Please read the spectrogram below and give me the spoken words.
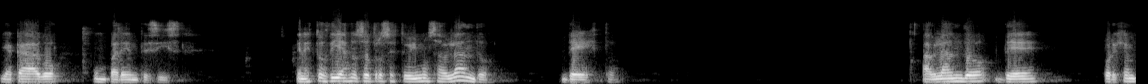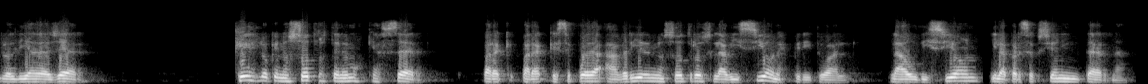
Y acá hago un paréntesis. En estos días nosotros estuvimos hablando de esto. Hablando de, por ejemplo, el día de ayer, qué es lo que nosotros tenemos que hacer para que, para que se pueda abrir en nosotros la visión espiritual, la audición y la percepción interna.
